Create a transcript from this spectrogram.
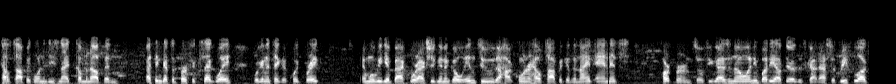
health topic one of these nights coming up. And I think that's a perfect segue. We're going to take a quick break. And when we get back, we're actually going to go into the Hot Corner health topic of the night, and it's heartburn. So if you guys know anybody out there that's got acid reflux,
